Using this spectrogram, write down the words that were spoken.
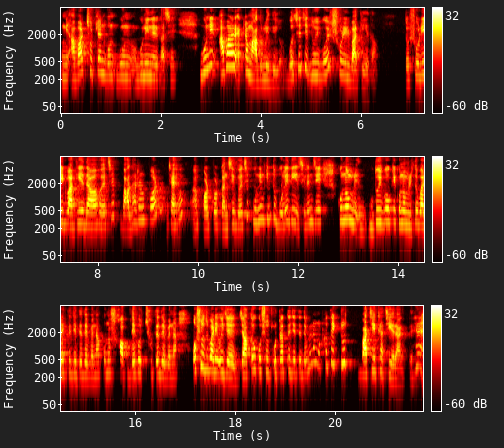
উনি আবার ছুটলেন গুন- গুন- গুনিনের কাছে। গুনিন আবার একটা মাদুলি দিল। বলছে যে, দুই বইয়ের শরীর বাঁধিয়ে দাও। তো শরীর বাঁধিয়ে দেওয়া হয়েছে। বাঁধানোর পর, যাই হোক পরপর কনসিভ হয়েছে। কুনিন কিন্তু বলে দিয়েছিলেন যে, কোনো দুই বউকে কোনো মৃত বাড়িতে যেতে দেবে না, কোনো সব দেহ ছুতে দেবে না। ওষুধ বাড়ি, ওই যে জাতক ওষুধ, ওটাতে যেতে দেবে না। মোট কথা একটু বাঁচিয়ে ঠাচিয়ে রাখবে হ্যাঁ?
